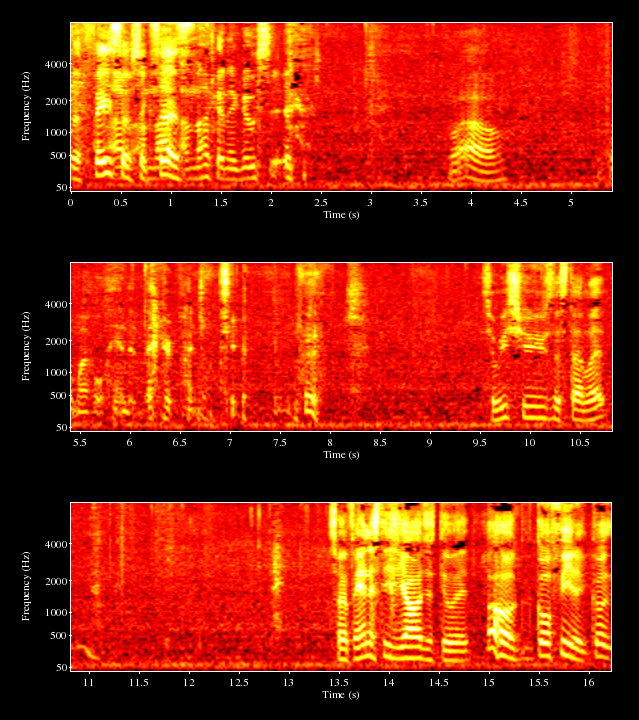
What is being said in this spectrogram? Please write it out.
the face I'm- of success. I'm not, I'm not gonna goose it. Wow. Put my whole hand in there if I need to. So we should use the stylet. So if anesthesiologists do it, oh, go feed it. Go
